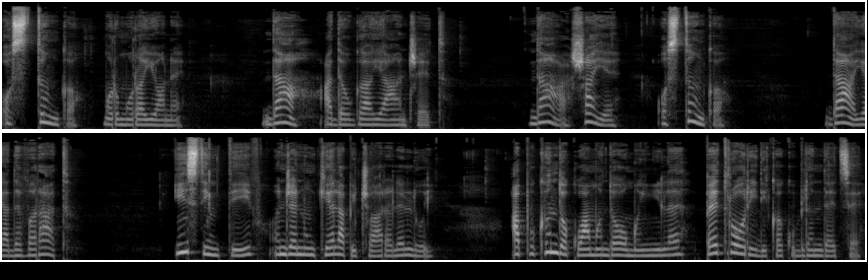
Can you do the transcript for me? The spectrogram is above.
O stâncă, murmură Ione. Da, adăugă ea încet. Da, așa e, o stâncă. Da, e adevărat. Instinctiv îngenunchie la picioarele lui. Apucând-o cu amândouă mâinile, Petru o ridică cu blândețe.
